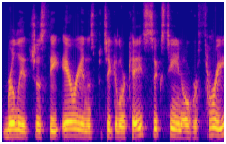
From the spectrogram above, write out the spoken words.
really it's just the area in this particular case, 16 over 3.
